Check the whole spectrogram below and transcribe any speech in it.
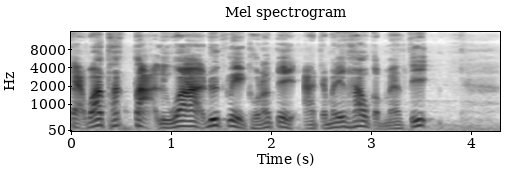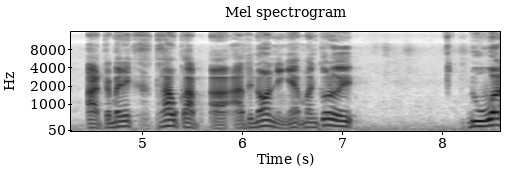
แต่ว่าทักษะหรือว่าด้วยเกรดของนักเตะอาจจะไม่ได้เท่ากับแมนซิอาจจะไม่ได้เท่ากับอาร์เซนอลอย่างเงี้ยมันก็เลยดูว่า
